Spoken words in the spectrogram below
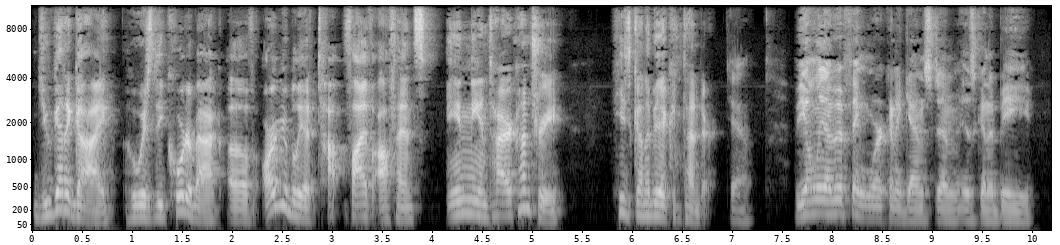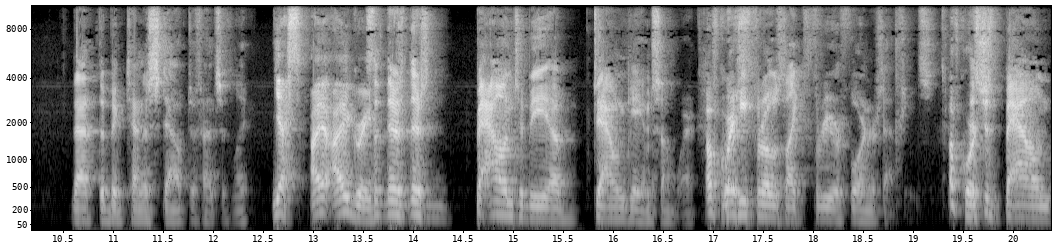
you get a guy who is the quarterback of arguably a top five offense in the entire country. He's going to be a contender. Yeah. The only other thing working against him is going to be that the Big Ten is stout defensively. Yes, I, I agree. So there's there's bound to be a down game somewhere of course. where he throws like three or four interceptions. of course, It's just bound.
